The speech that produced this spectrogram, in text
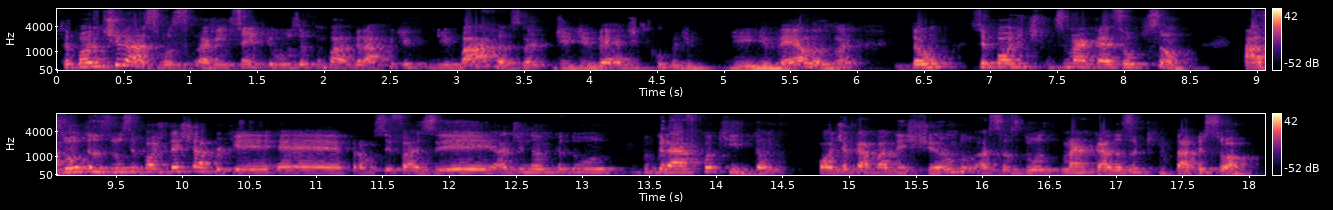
Você pode tirar, se você, a gente sempre usa com gráfico de, de barras, né? De, de, de desculpa, de, de, de velas, né? Então, você pode desmarcar essa opção. As outras duas você pode deixar, porque é para você fazer a dinâmica do, do gráfico aqui. Então, pode acabar deixando essas duas marcadas aqui, tá, pessoal?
